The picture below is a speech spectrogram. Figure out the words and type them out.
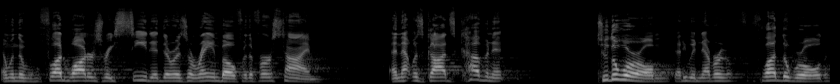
And when the flood waters receded, there was a rainbow for the first time. And that was God's covenant to the world that he would never flood the world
